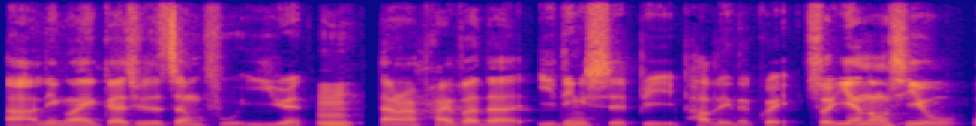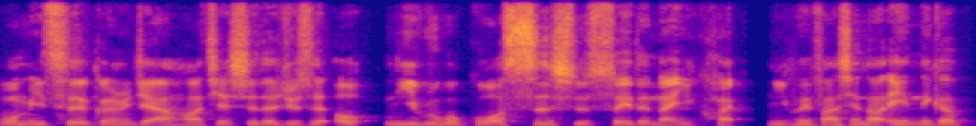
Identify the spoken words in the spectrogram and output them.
啊，另外一个就是政府医院。嗯，当然 private 的一定是比 public 的贵。所以一样东西，我每次跟人家哈解释的就是，哦，你如果过四十岁的那一块，你会发现到，哎，那个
